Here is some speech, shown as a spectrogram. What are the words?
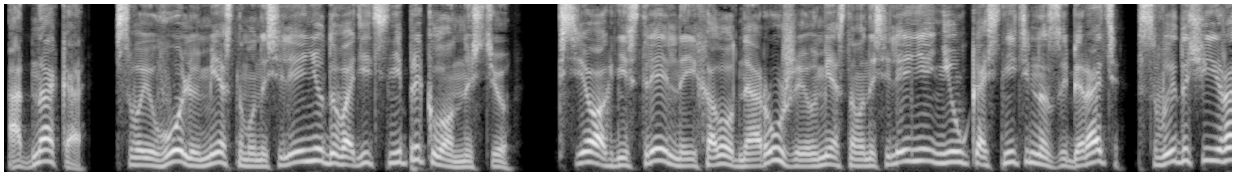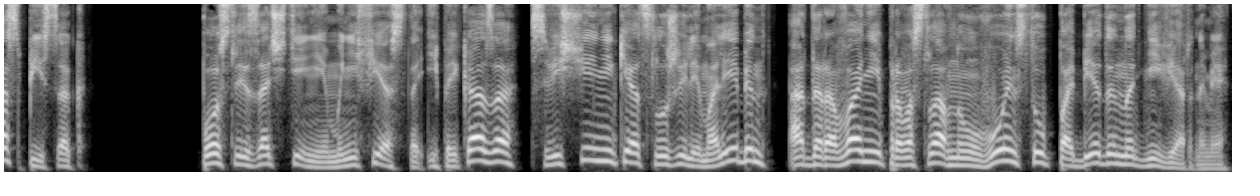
Однако свою волю местному населению доводить с непреклонностью, все огнестрельное и холодное оружие у местного населения неукоснительно забирать с выдачей расписок, После зачтения манифеста и приказа священники отслужили молебен о даровании православному воинству победы над неверными.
